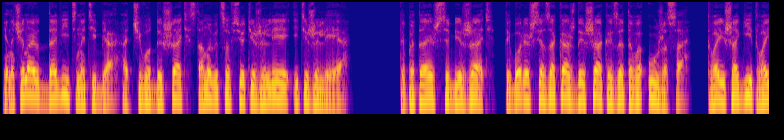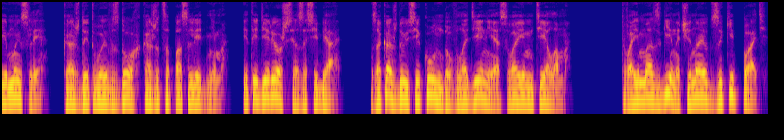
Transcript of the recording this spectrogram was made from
и начинают давить на тебя, отчего дышать становится все тяжелее и тяжелее. Ты пытаешься бежать, ты борешься за каждый шаг из этого ужаса. Твои шаги, твои мысли, каждый твой вздох кажется последним, и ты дерешься за себя, за каждую секунду владения своим телом. Твои мозги начинают закипать,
